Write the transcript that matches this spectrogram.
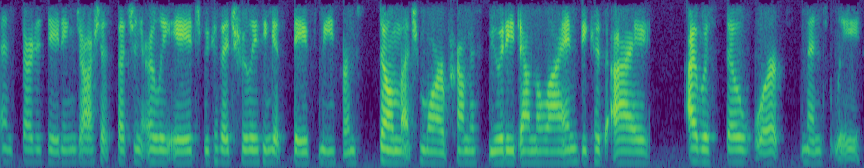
and started dating Josh at such an early age because I truly think it saved me from so much more promiscuity down the line because I I was so warped mentally.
